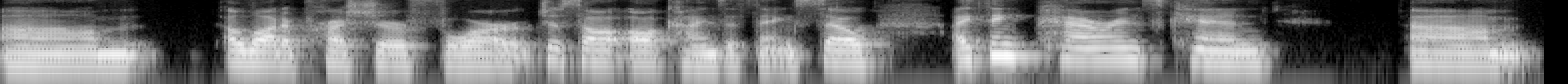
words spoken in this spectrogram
um, a lot of pressure for just all, all kinds of things. So i think parents can um,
